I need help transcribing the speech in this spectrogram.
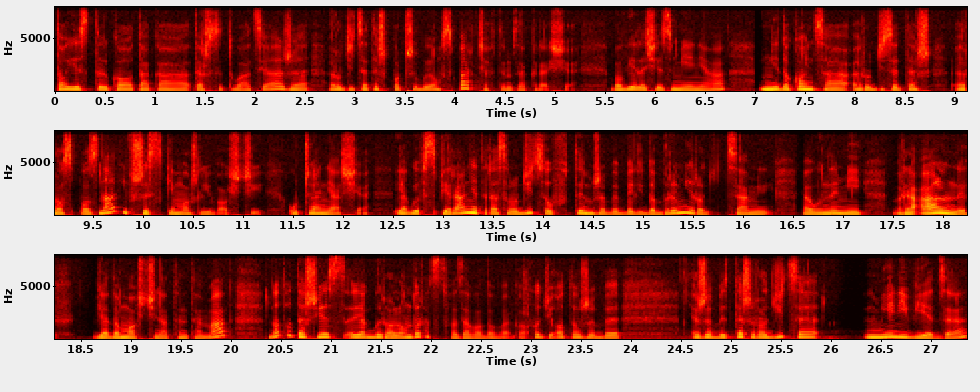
To jest tylko taka też sytuacja, że rodzice też potrzebują wsparcia w tym zakresie, bo wiele się zmienia. Nie do końca rodzice też rozpoznali wszystkie możliwości uczenia się. Jakby wspieranie teraz rodziców w tym, żeby byli dobrymi rodzicami, pełnymi realnych wiadomości na ten temat, no to też jest jakby rolą doradztwa zawodowego. Chodzi o to, żeby, żeby też rodzice mieli wiedzę.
